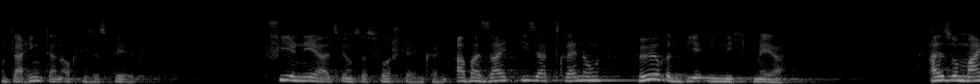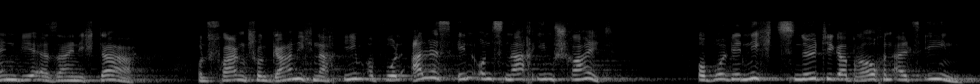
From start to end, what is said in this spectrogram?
Und da hinkt dann auch dieses Bild viel näher, als wir uns das vorstellen können. Aber seit dieser Trennung hören wir ihn nicht mehr. Also meinen wir, er sei nicht da und fragen schon gar nicht nach ihm, obwohl alles in uns nach ihm schreit, obwohl wir nichts nötiger brauchen als ihn.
